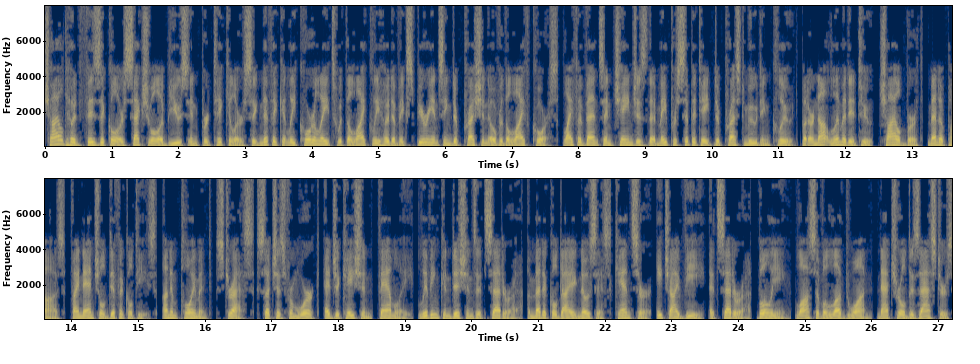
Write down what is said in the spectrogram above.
Childhood physical or sexual abuse in particular significantly correlates with the likelihood of experiencing depression over the life course. Life events and changes that may precipitate depressed mood include but are not limited to childbirth, menopause, financial difficulties, unemployment, stress such as from work, education, family, living conditions etc., a medical diagnosis, cancer, HIV, etc., bullying, loss of a loved one, natural disasters,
